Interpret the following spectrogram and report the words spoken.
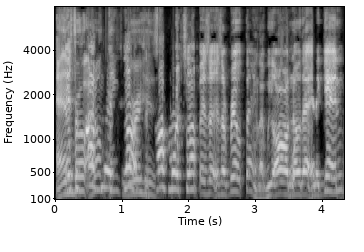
And It's bro, a I don't think slump. we're The his. sophomore slump is a, is a real thing. Like we all know that. And again,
